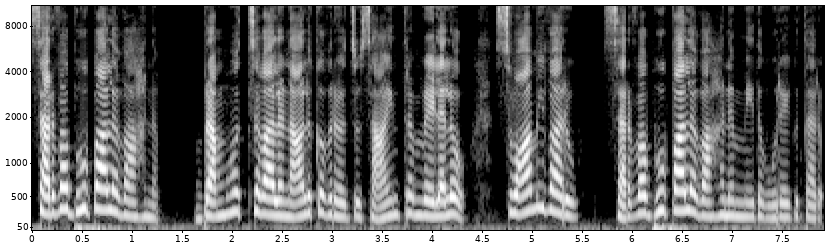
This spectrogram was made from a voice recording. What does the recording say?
సర్వభూపాల వాహనం. బ్రహ్మోత్సవాల నాలుగవ రోజు సాయంత్రం వేళలో స్వామివారు సర్వభూపాల వాహనం మీద ఊరేగుతారు.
